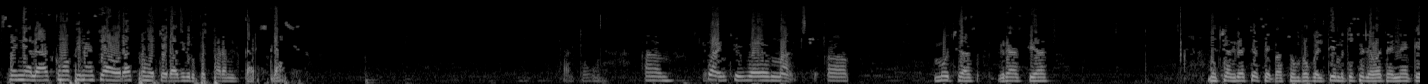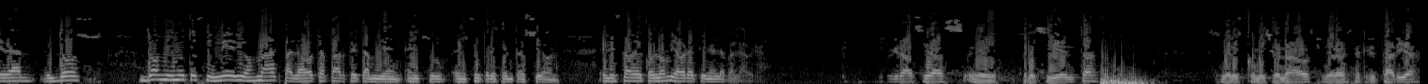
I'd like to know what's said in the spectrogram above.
señaladas como financiadoras, promotoras de grupos paramilitares. Gracias. Um. Uh, Muchas gracias. Muchas gracias, se pasó un poco el tiempo, entonces le va a tener que dar dos, dos minutos y medio más para la otra parte también en su, en su presentación. El Estado de Colombia ahora tiene la palabra. Gracias, eh, Presidenta, señores comisionados, señora Secretaria,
